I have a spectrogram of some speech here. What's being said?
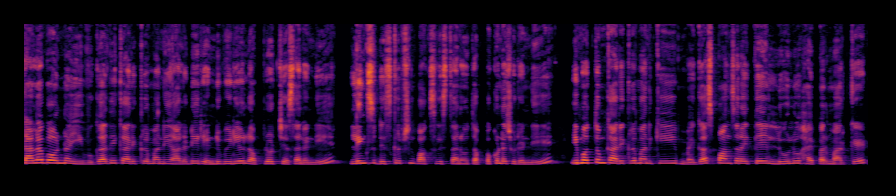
చాలా బాగున్న ఈ ఉగాది కార్యక్రమాన్ని ఆల్రెడీ రెండు వీడియోలు అప్లోడ్ చేశానండి. లింక్స్ డిస్క్రిప్షన్ బాక్స్లో ఇస్తాను. తప్పకుండా చూడండి. ఈ మొత్తం కార్యక్రమానికి మెగా స్పాన్సర్ అయితే లూలు హైపర్ మార్కెట్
